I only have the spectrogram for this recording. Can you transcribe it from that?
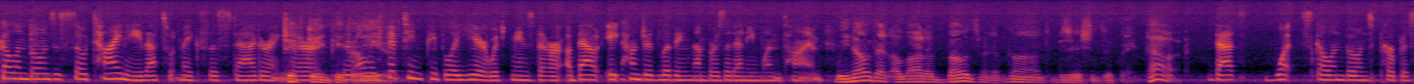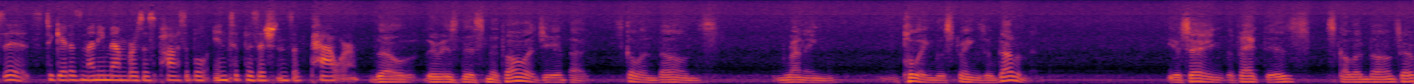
Skull and Bones is so tiny, that's what makes this staggering. 15 there, are, people there are only year. 15 people a year, which means there are about 800 living members at any one time. We know that a lot of bonesmen have gone to positions of great power. That's what Skull and Bones' purpose is, to get as many members as possible into positions of power. Though there is this mythology about Skull and Bones running, pulling the strings of government. you're saying the fact is skull and bones are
